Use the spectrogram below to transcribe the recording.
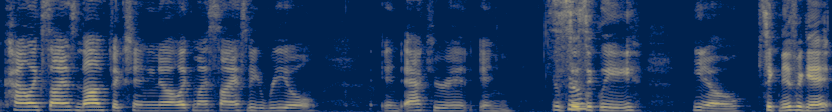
I kind of like science nonfiction, you know, I like my science to be real. and accurate and statistically, you know, significant.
